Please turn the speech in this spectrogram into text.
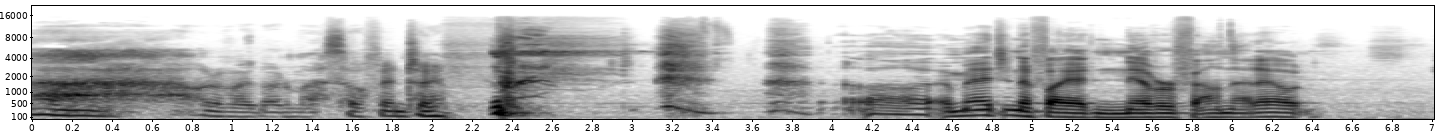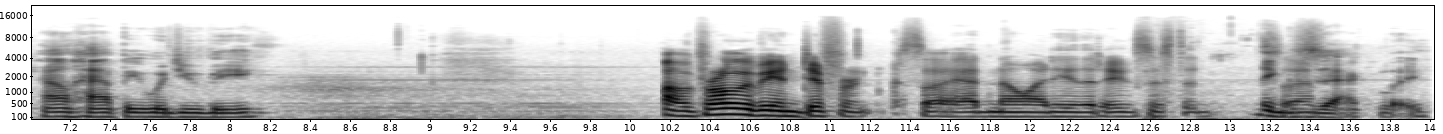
What have I gotten myself into? Uh, imagine if I had never found that out. How happy would you be? I would probably be indifferent because I had no idea that it existed. so- Exactly.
